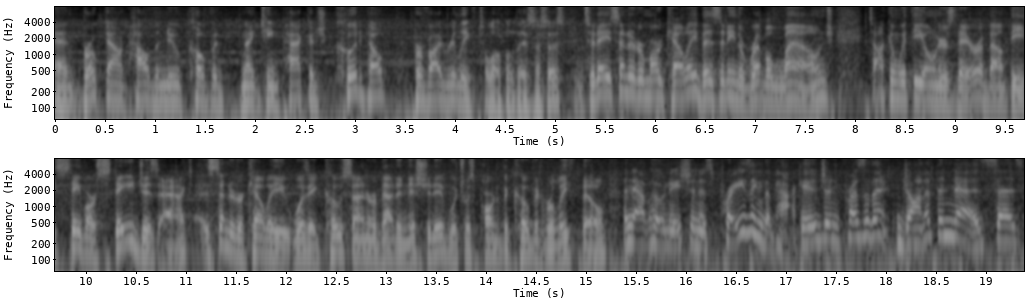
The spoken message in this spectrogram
and broke down how the new COVID 19 package could help provide relief to local businesses. Today, Senator Mark Kelly visiting the Rebel Lounge, talking with the owners there about the Save Our Stages Act. Senator Kelly was a co-signer of that initiative, which was part of the COVID relief bill. The Navajo Nation is praising the package, and President Jonathan Nez says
